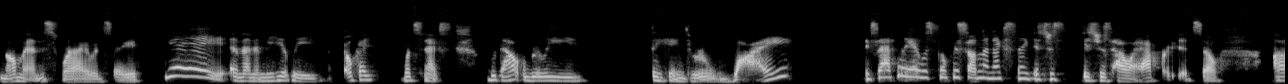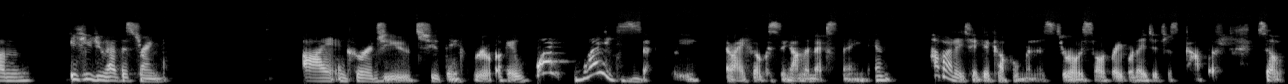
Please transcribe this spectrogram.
moments where I would say, yay. And then immediately, okay, what's next? Without really thinking through why exactly I was focused on the next thing. It's just it's just how I operated. So um, if you do have this strength, I encourage you to think through, okay, why why exactly am I focusing on the next thing? And how about I take a couple minutes to really celebrate what I did just accomplish? So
